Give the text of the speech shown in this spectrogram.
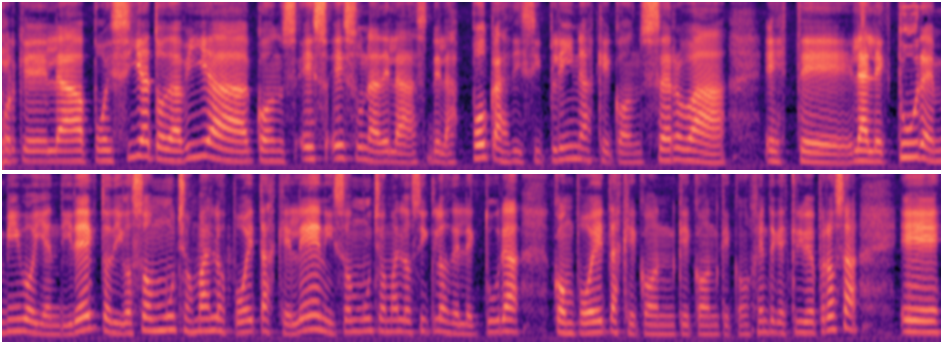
porque la poesía todavía es, es una de las, de las pocas disciplinas que conserva este, la lectura en vivo y en directo, digo, son muchos más los poetas que leen y son muchos más los ciclos de lectura con poetas que con, que con, que con gente que escribe prosa. Eh,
